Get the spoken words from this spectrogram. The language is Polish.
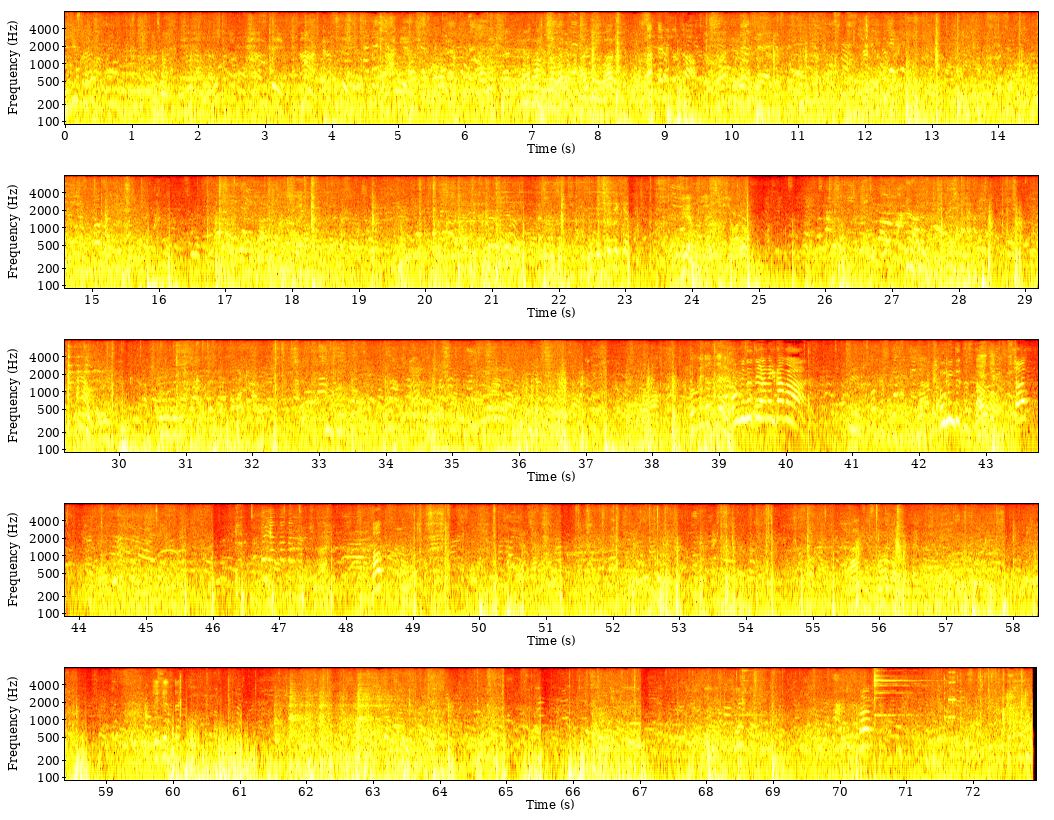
Widzisz to? Teraz ty. Tak, teraz ty. Tak jest. Ładnie, ładnie. Ostatnia minuta. Thank you. Mówiłem mu, że coś wziął, ale Pół minuty. Pół minuty Janek dawaj. Pół minuty stop. Stop. Bok. Is it the cool?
